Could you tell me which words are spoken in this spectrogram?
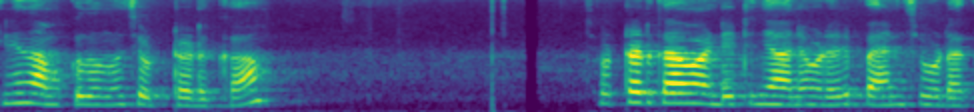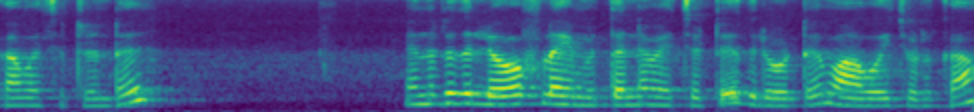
ഇനി നമുക്കിതൊന്ന് ചുട്ടെടുക്കാം. ചുട്ടെടുക്കാൻ വേണ്ടിയിട്ട് ഞാനിവിടെ ഒരു പാൻ ചൂടാക്കാൻ വെച്ചിട്ടുണ്ട്. എന്നിട്ട് ഇത് ലോ ഫ്ലെയിമിൽ തന്നെ വെച്ചിട്ട് ഇതിലോട്ട് മാവ് ഒഴിച്ചു കൊടുക്കാം.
